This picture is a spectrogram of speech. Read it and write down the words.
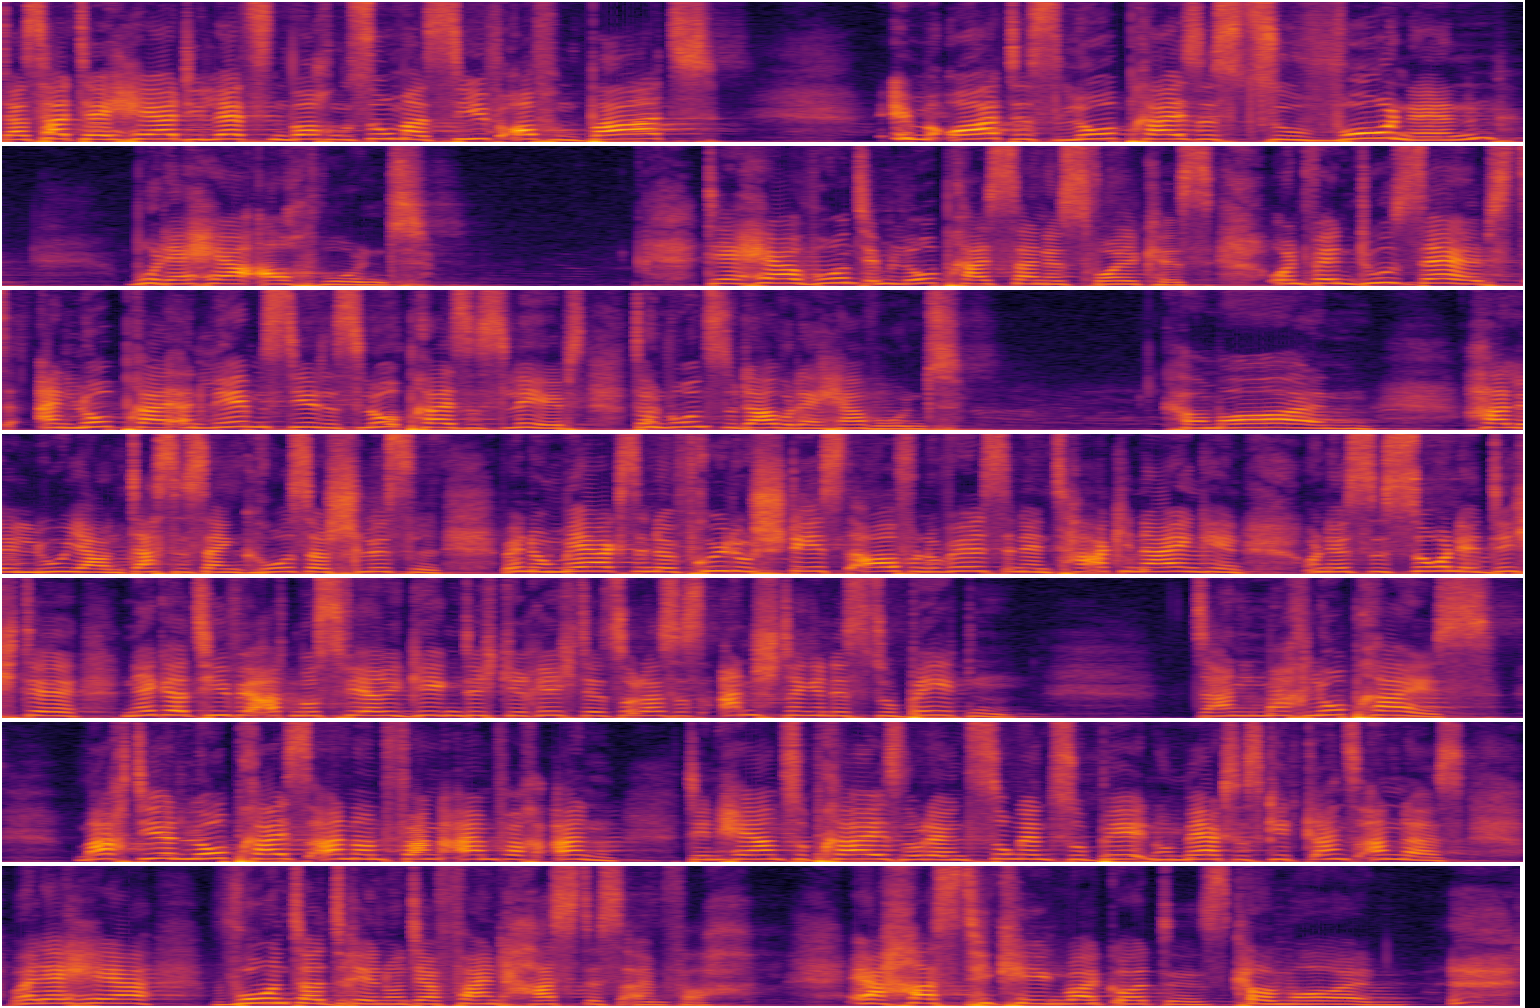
Das hat der Herr die letzten Wochen so massiv offenbart, im Ort des Lobpreises zu wohnen, wo der Herr auch wohnt. Der Herr wohnt im Lobpreis seines Volkes. Und wenn du selbst ein, Lobpreis, ein Lebensstil des Lobpreises lebst, dann wohnst du da, wo der Herr wohnt. Come on. Halleluja. Und das ist ein großer Schlüssel. Wenn du merkst in der Früh, du stehst auf und du willst in den Tag hineingehen und es ist so eine dichte, negative Atmosphäre gegen dich gerichtet, sodass es anstrengend ist zu beten, dann mach Lobpreis. Mach dir einen Lobpreis an und fang einfach an, den Herrn zu preisen oder in Zungen zu beten und merkst, es geht ganz anders, weil der Herr wohnt da drin und der Feind hasst es einfach. Er hasst die Gegenwart Gottes. Come on.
